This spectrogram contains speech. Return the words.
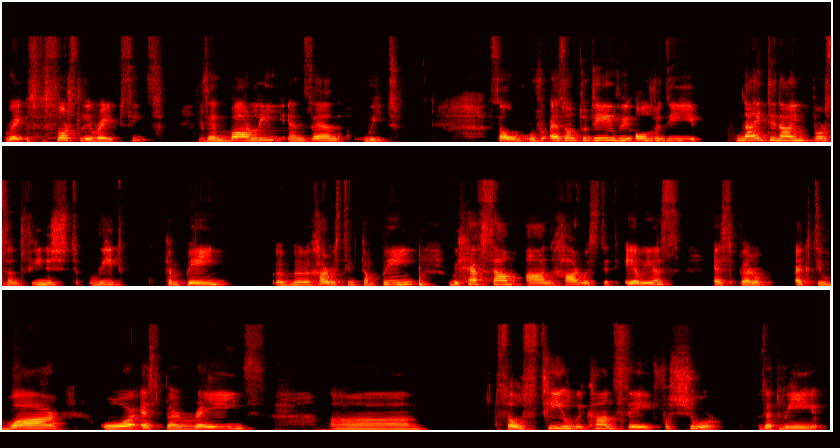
rape, firstly rapeseed, yep. Then barley, and then wheat. So as on today, we already 99% finished wheat campaign, um, uh, harvesting campaign. We have some unharvested areas as per active war or as per rains. Um, so still we can't say for sure that we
